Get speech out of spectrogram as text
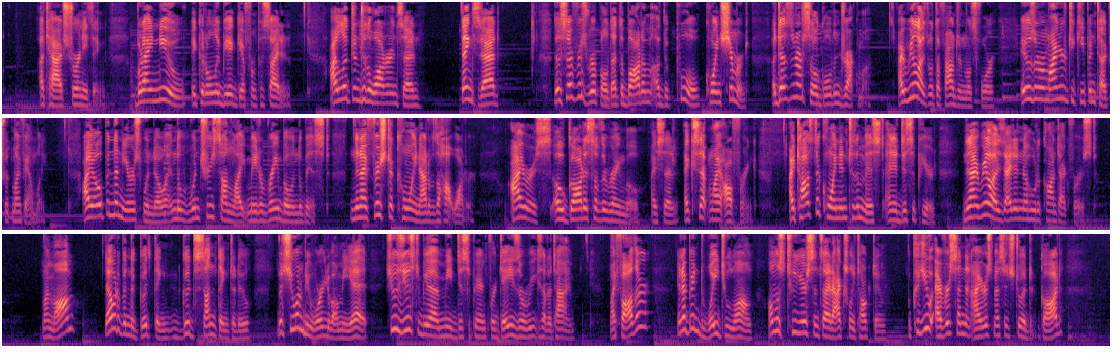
attached or anything, but I knew it could only be a gift from Poseidon. I looked into the water and said, Thanks, Dad. The surface rippled. At the bottom of the pool, coins shimmered, a dozen or so golden drachma. I realized what the fountain was for. It was a reminder to keep in touch with my family. I opened the nearest window, and the wintry sunlight made a rainbow in the mist. Then I fished a coin out of the hot water. Iris, O goddess of the rainbow, I said, accept my offering. I tossed a coin into the mist, and it disappeared. Then I realized I didn't know who to contact first. My mom? That would have been the good thing, good son thing to do. But she wouldn't be worried about me yet. She was used to be, uh, me disappearing for days or weeks at a time. My father? It had been way too long, almost two years since I'd actually talked to him. But could you ever send an iris message to a god?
